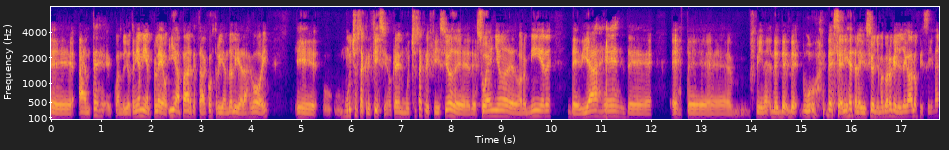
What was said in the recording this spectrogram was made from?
eh, antes, eh, cuando yo tenía mi empleo y aparte estaba construyendo liderazgo hoy, eh, muchos sacrificios, ¿ok? Muchos sacrificios de, de sueño, de dormir, de viajes, de, este, de, de, series de televisión. Yo me acuerdo que yo llegaba a la oficina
